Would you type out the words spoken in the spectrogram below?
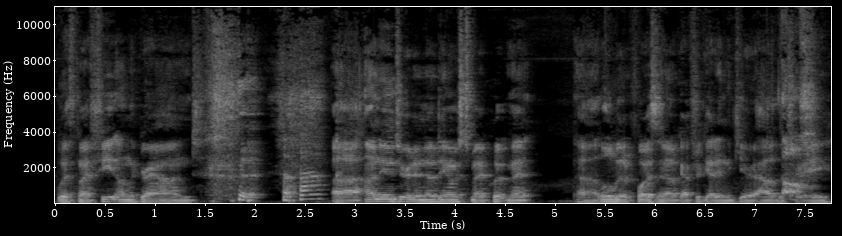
with my feet on the ground, uh, uninjured and no damage to my equipment. Uh, a little bit of poison oak after getting the gear out of the Oh. tree.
